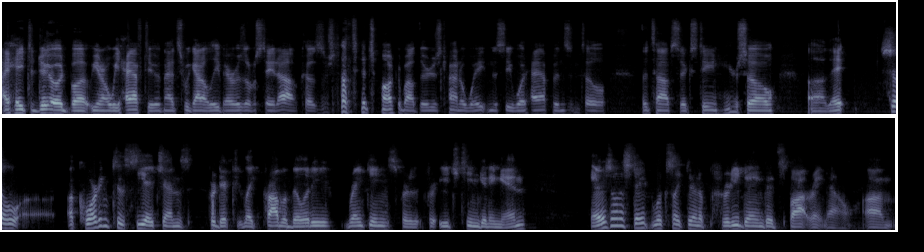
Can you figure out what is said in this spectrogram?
I hate to do it, but you know we have to, and that's we got to leave Arizona State out because there's nothing to talk about. They're just kind of waiting to see what happens until the top 16 here. So uh, they. So uh, according to CHN's predict like probability rankings for for each team getting in, Arizona State looks like they're in a pretty dang good spot right now. Um,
